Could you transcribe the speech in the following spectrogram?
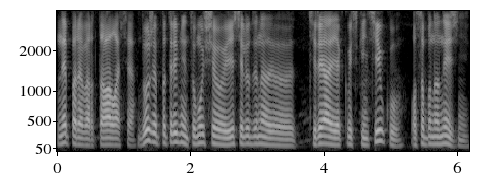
не переверталася. Дуже потрібні, тому що якщо людина е, тіряє якусь кінцівку, особливо нижній,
